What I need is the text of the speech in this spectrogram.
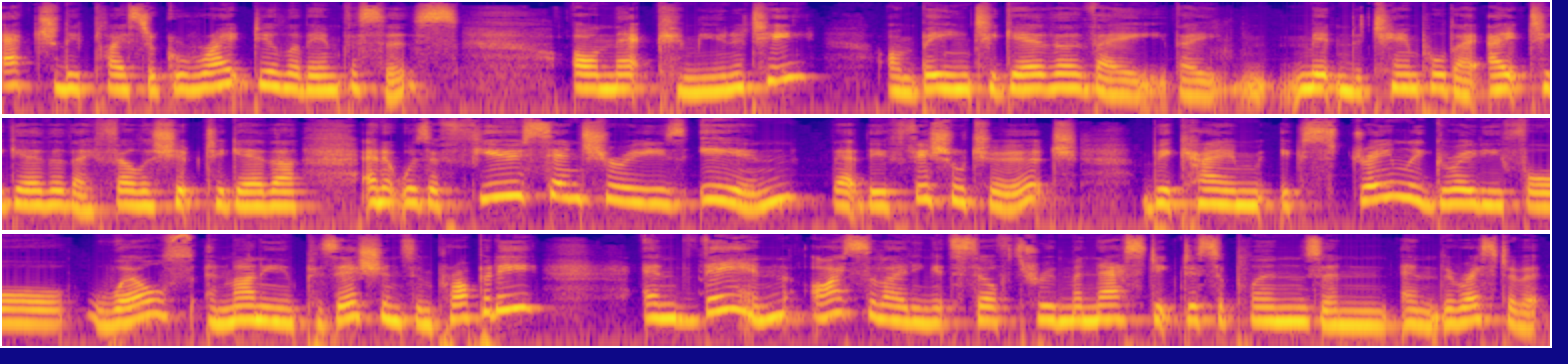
actually placed a great deal of emphasis on that community, on being together. They, they met in the temple, they ate together, they fellowshiped together. And it was a few centuries in that the official church became extremely greedy for wealth and money and possessions and property and then isolating itself through monastic disciplines and, and the rest of it.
